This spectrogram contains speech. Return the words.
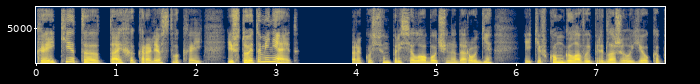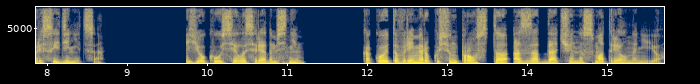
Кейки — это Тайха королевства Кей. И что это меняет?» Ракусюн присел у обочины дороги и кивком головы предложил Йоко присоединиться. Йоко уселась рядом с ним. Какое-то время Ракусюн просто озадаченно смотрел на нее.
